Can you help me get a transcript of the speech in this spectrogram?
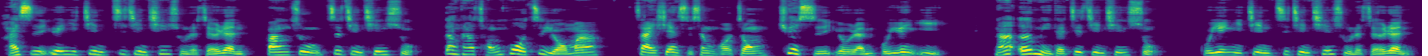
还是愿意尽至近亲属的责任，帮助至近亲属。让他重获自由吗？在现实生活中，确实有人不愿意。拿俄米的至近亲属不愿意尽至近亲属的责任，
